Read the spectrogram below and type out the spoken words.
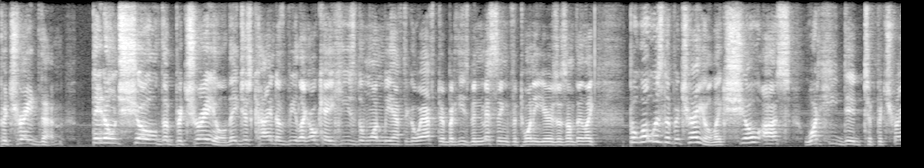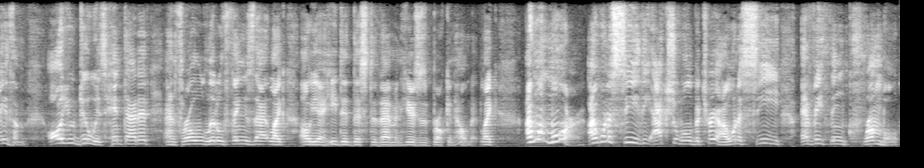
betrayed them they don't show the betrayal. They just kind of be like, okay, he's the one we have to go after, but he's been missing for 20 years or something. Like, but what was the betrayal? Like, show us what he did to betray them. All you do is hint at it and throw little things that, like, oh yeah, he did this to them, and here's his broken helmet. Like, I want more. I want to see the actual betrayal. I want to see everything crumble.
